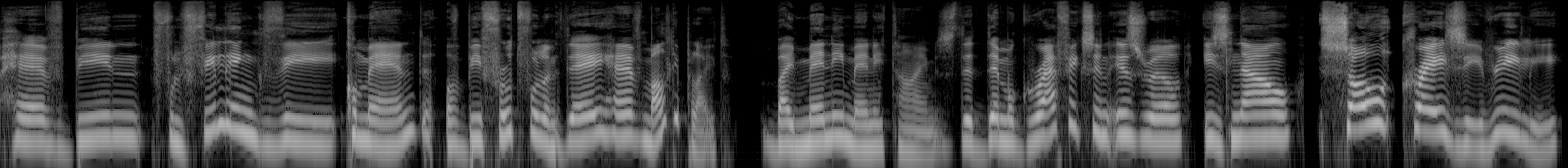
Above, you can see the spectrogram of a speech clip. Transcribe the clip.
have been fulfilling the command of be fruitful and they have multiplied by many many times the demographics in israel is now so crazy really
